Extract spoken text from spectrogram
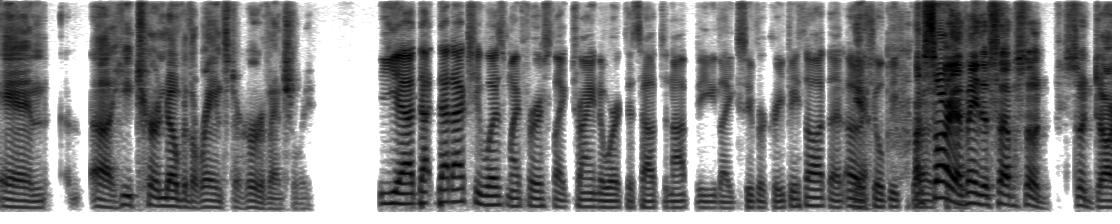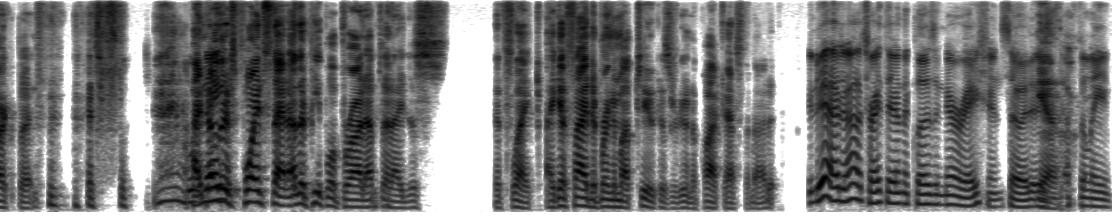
and uh he turned over the reins to her eventually. Yeah, that that actually was my first like trying to work this out to not be like super creepy thought that oh Yeah. she'll be. I'm sorry I've made this episode so dark, but it's, I know they- there's points that other people brought up that I just it's like I guess I had to bring them up too because we're doing a podcast about it. Yeah, no, it's right there in the closing narration. So it is Yeah. definitely,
